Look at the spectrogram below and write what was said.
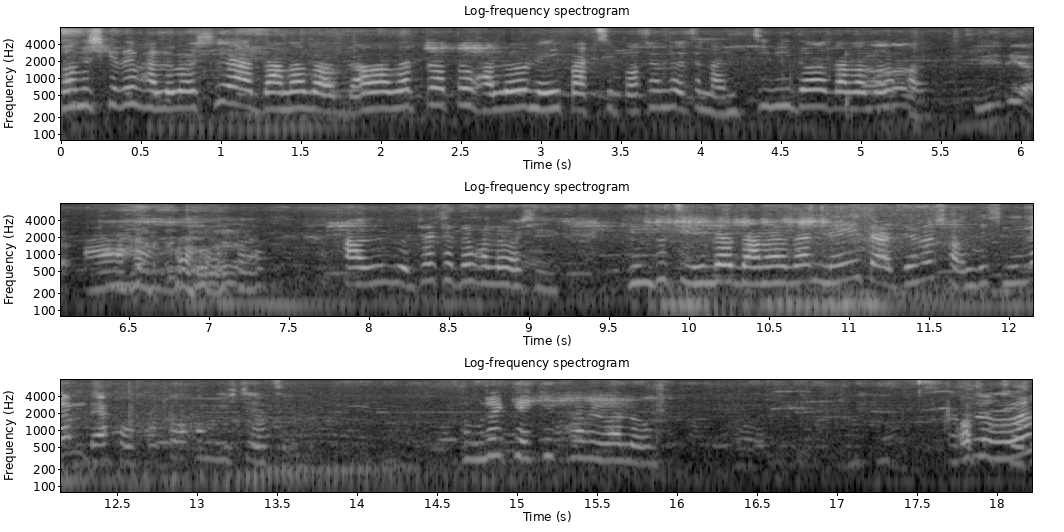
সন্দেশ খেতে ভালোবাসি আর দানাদার দানাদারটা তো ভালো নেই পাচ্ছি পছন্দ হয়েছে না। চিনি দেওয়া দানাদার হয়। আমি ওটা খেতে ভালোবাসি। কিন্তু চিনি চিনিদার দানাদার নেই তার জন্য সন্দেশ নিলাম। দেখো কত রকম মিষ্টি আছে। তোমরা কে কি খাবে বলো? কত? ছোট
